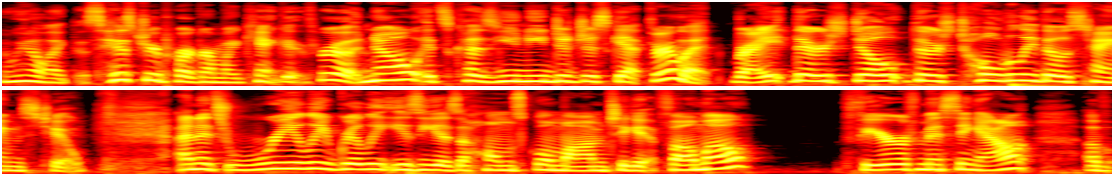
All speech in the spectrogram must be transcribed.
we don't like this history program we can't get through it. No it's because you need to just get through it right? There's do, there's totally those times too. And it's really really easy as a homeschool mom to get fomo fear of missing out of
